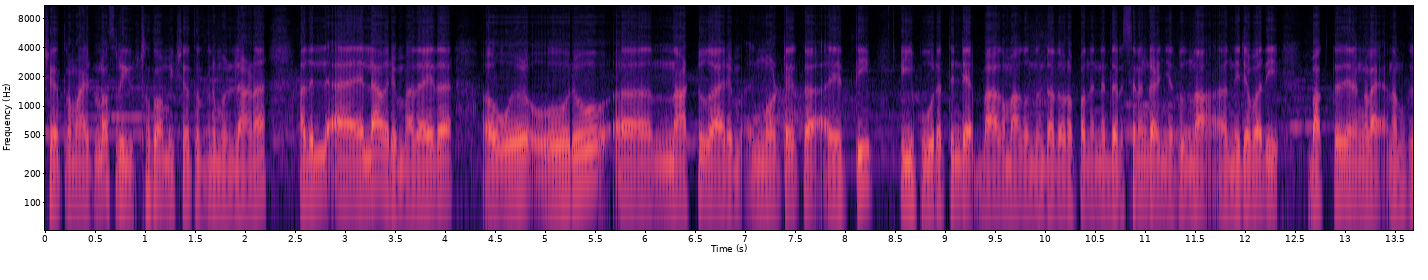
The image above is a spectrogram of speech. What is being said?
ക്ഷേത്രമായിട്ടുള്ള ശ്രീകൃഷ്ണസ്വാമി ക്ഷേത്രത്തിന് മുന്നിലാണ്. അതിൽ എല്ലാവരും അതായത് ഓരോ നാട്ടുകാരും ഇങ്ങോട്ടേക്ക് എത്തി ഈ പൂരത്തിന്റെ ഭാഗമാകുന്നുണ്ട്. അതോടൊപ്പം തന്നെ ദർശനം കഴിഞ്ഞെത്തുന്ന നിരവധി ഭക്തജനങ്ങളെ നമുക്ക്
